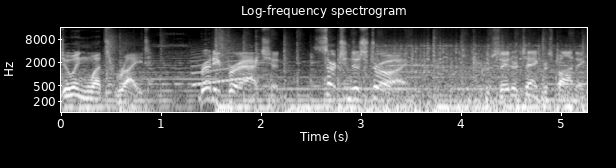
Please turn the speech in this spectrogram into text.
Doing what's right. Ready for action. Search and destroy. Crusader tank responding.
